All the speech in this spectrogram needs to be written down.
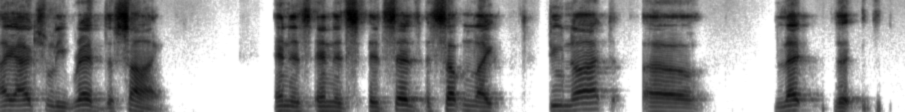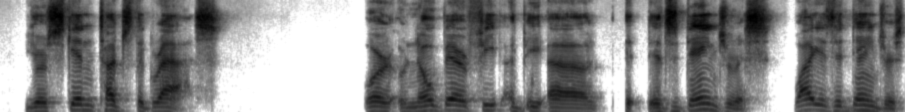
I actually read the sign, and it's and it's it says it's something like, "Do not uh, let the your skin touch the grass." or, or no bare feet be uh it, it's dangerous why is it dangerous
